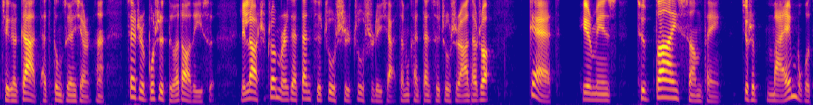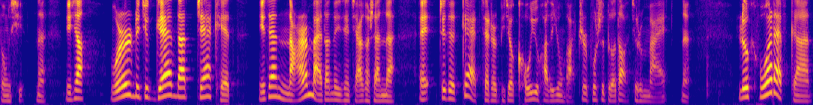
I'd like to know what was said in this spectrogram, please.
这个 got 它的动词原形啊，在这不是得到的意思。李老师专门在单词注释注释了一下，咱们看单词注释啊。他说 get here means to buy something，就是买某个东西。那你像 Where did you get that jacket？你在哪儿买到那件夹克衫呢？哎，这个 get 在这比较口语化的用法，这不是得到就是买。那 Look what I've got，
